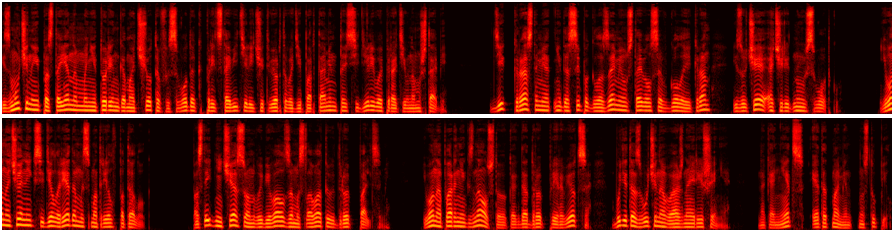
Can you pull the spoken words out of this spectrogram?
Измученные постоянным мониторингом отчетов и сводок представители четвертого департамента сидели в оперативном штабе. Дик красными от недосыпа глазами уставился в голый экран, изучая очередную сводку. Его начальник сидел рядом и смотрел в потолок. Последний час он выбивал замысловатую дробь пальцами. Его напарник знал, что, когда дробь прервется, будет озвучено важное решение. Наконец, этот момент наступил.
